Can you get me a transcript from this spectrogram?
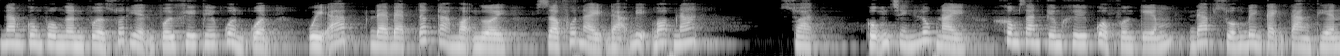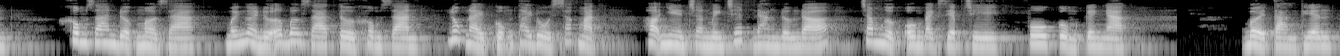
Nam Cung Vô Ngân vừa xuất hiện với khí thế cuồn cuộn uy áp đè bẹp tất cả mọi người, giờ phút này đã bị bóp nát. Soạt, cũng chính lúc này, không gian kiếm khí của phương kiếm đáp xuống bên cạnh tàng thiên. Không gian được mở ra, mấy người nữa bước ra từ không gian, lúc này cũng thay đổi sắc mặt. Họ nhìn Trần Minh Chết đang đứng đó, trong ngực ôm Bạch Diệp Trì, vô cùng kinh ngạc. Bởi Tàng Thiên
